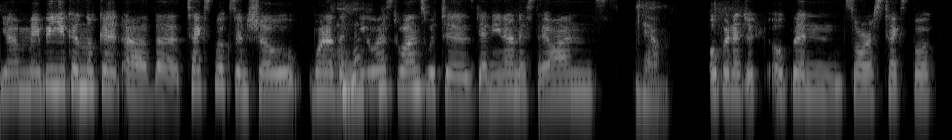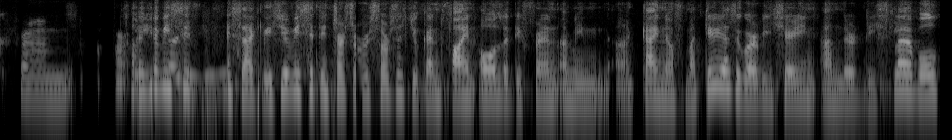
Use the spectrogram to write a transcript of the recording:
yeah, maybe you can look at uh, the textbooks and show one of the mm -hmm. newest ones, which is Janina and Esteban's yeah. open open source textbook from so if you visit exactly if you visit instructor resources you can find all the different i mean uh, kind of materials we've been sharing under this level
